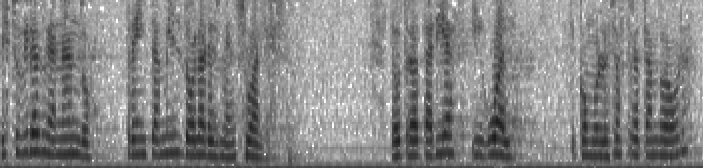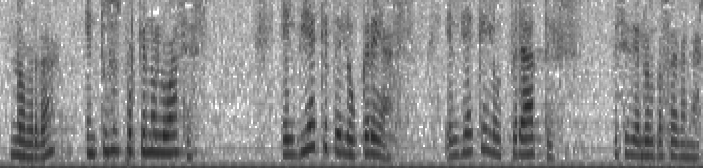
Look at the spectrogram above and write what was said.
estuvieras ganando 30 mil dólares mensuales, ¿lo tratarías igual que como lo estás tratando ahora? No, ¿verdad? Entonces, ¿por qué no lo haces? El día que te lo creas, el día que lo trates, ese día los vas a ganar.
